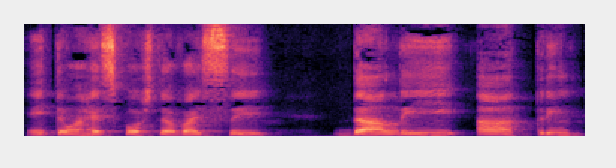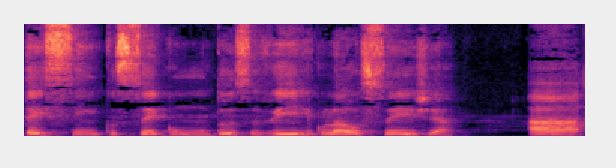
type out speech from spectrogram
Então a resposta vai ser Dali a 35 segundos, vírgula, ou seja, a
